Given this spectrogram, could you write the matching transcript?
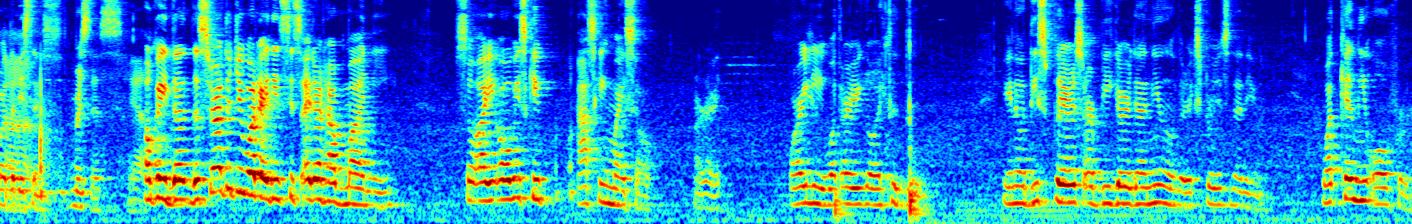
or the Uh, business. Business. Yeah. Okay, the the strategy what I did since I don't have money, so I always keep asking myself, all right, Orly, what are you going to do? you know these players are bigger than you they're experienced than you what can you offer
